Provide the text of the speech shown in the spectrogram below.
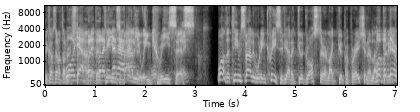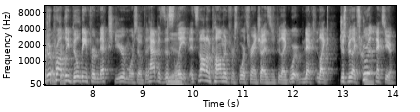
because I don't Well, understand yeah, but- that the but I mean, that team's happens value in sports, increases. Well, the team's value would increase if you had a good roster, like good preparation, and like. Well, but they're, they're probably building for next year more so. If it happens this Yeah. late, it's not uncommon for sports franchises to be like, we're next, like, just be like, screw Yeah. it next year.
